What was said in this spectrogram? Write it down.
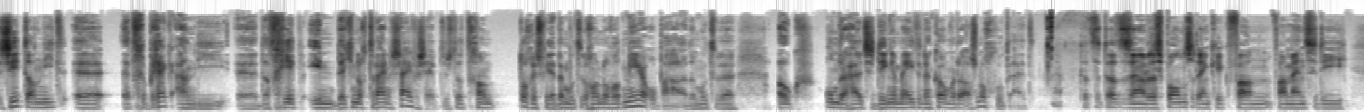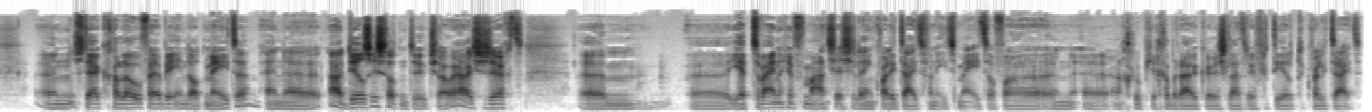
Zit dan niet het gebrek aan die, dat grip in dat je nog te weinig cijfers hebt? Dus dat gewoon toch is van ja, dan moeten we gewoon nog wat meer ophalen. Dan moeten we ook onderhuidse dingen meten, dan komen we er alsnog goed uit. Ja, dat, dat is een respons, denk ik, van, van mensen die een sterk geloof hebben in dat meten. En uh, nou, deels is dat natuurlijk zo. Als je zegt, um, je hebt te weinig informatie als je alleen kwaliteit van iets meet. Of uh, een, een, groepje gebruikers laat reflecteren op de kwaliteit.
